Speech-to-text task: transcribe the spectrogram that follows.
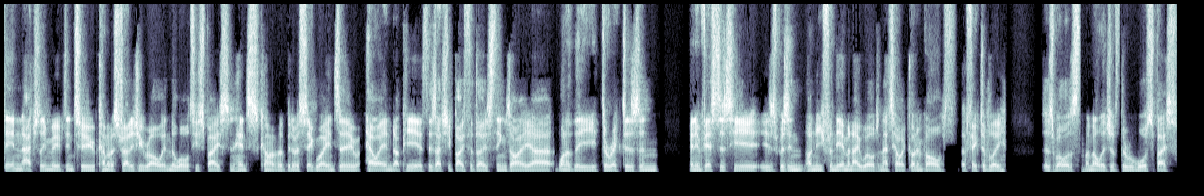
Then actually moved into kind of a strategy role in the loyalty space and hence kind of a bit of a segue into how I end up here. There's actually both of those things. I, uh, one of the directors and and investors here is was in I knew from the M and A world, and that's how I got involved effectively, as well as my knowledge of the reward space.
